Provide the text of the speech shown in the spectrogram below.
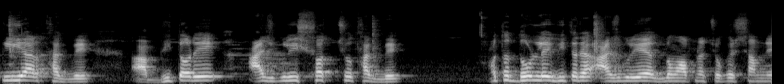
ক্লিয়ার থাকবে ভিতরে আঁশগুলি স্বচ্ছ থাকবে। অর্থাৎ ধরলেই ভিতরে আঁশগুলি একদম আপনার চোখের সামনে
